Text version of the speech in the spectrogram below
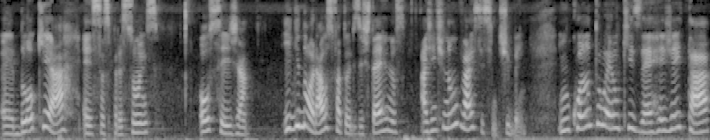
é, bloquear essas pressões, ou seja, ignorar os fatores externos, a gente não vai se sentir bem. Enquanto eu quiser rejeitar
